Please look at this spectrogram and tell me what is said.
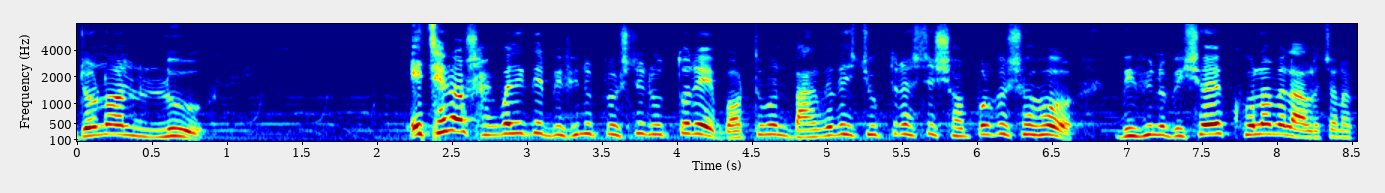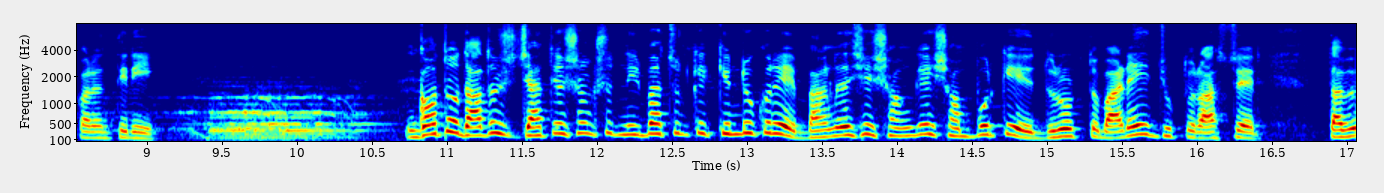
ডোনাল্ড লু। এছাড়াও সাংবাদিকদের বিভিন্ন প্রশ্নের উত্তরে বর্তমান বাংলাদেশ যুক্তরাষ্ট্রের সম্পর্ক সহ বিভিন্ন বিষয়ে খোলামেলা আলোচনা করেন তিনি। গত দ্বাদশ জাতীয় সংসদ নির্বাচনকে কেন্দ্র করে বাংলাদেশের সঙ্গে সম্পর্কে দূরত্ব বাড়ে যুক্তরাষ্ট্রের। তবে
